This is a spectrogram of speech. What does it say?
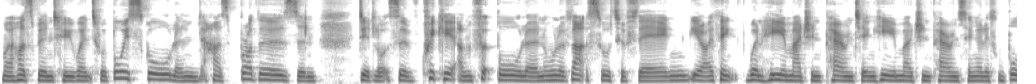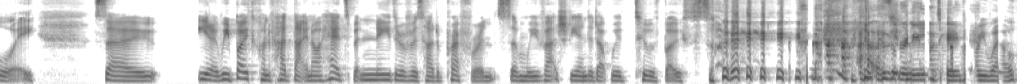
my husband, who went to a boys' school and has brothers and did lots of cricket and football and all of that sort of thing, you know, I think when he imagined parenting, he imagined parenting a little boy. So, you know, we both kind of had that in our heads, but neither of us had a preference, and we've actually ended up with two of both. So that's really lucky. Very well.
